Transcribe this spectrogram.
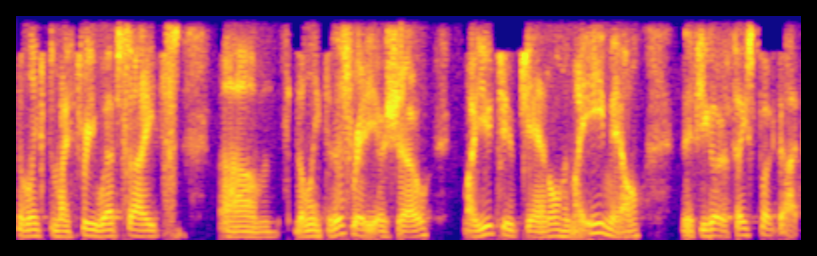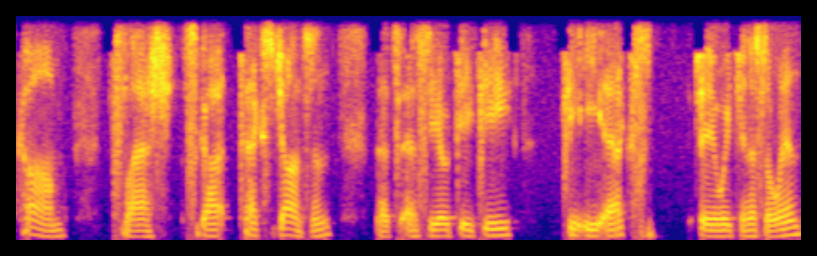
the links to my three websites, um, the link to this radio show, my YouTube channel, and my email. And if you go to facebook.com slash Scott Tex Johnson, that's S-C-O-T-T-T-E-X, J-O-H-N-S-O-N,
